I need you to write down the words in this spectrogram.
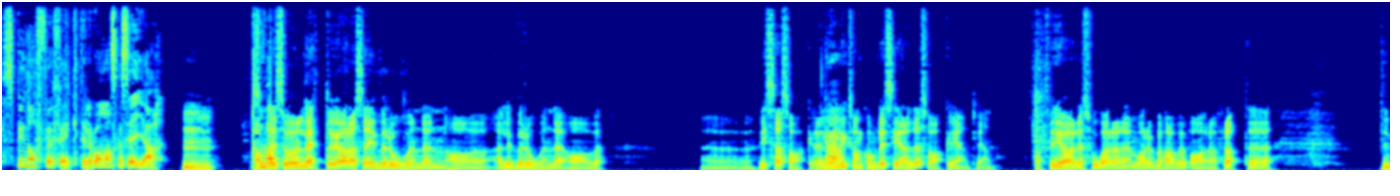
spin-off effekt eller vad man ska säga. Mm. Ja, Så det är så lätt att göra sig beroenden av, eller beroende av eh, vissa saker. Eller Ja. liksom komplicerade saker egentligen. Att vi gör det svårare än vad det behöver vara. För att eh, det,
